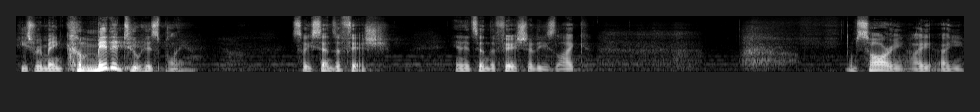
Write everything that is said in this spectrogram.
he's remained committed to his plan. So he sends a fish, and it's in the fish that he's like, I'm sorry. I, I,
